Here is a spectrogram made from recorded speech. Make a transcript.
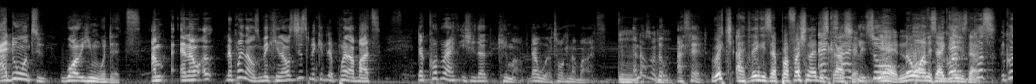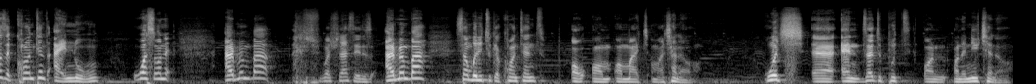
I don't want to worry him with it. Um, and I, the point I was making, I was just making the point about the copyright issue that came up that we were talking about, and that's what the- I said. Which I think is a professional discussion. Exactly. So yeah, no all- one is because, against that. because, because the content I know was on. I remember. What should I say this? I remember somebody took a content on, on, on my on my channel, which uh, and decided to put on on a new channel.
